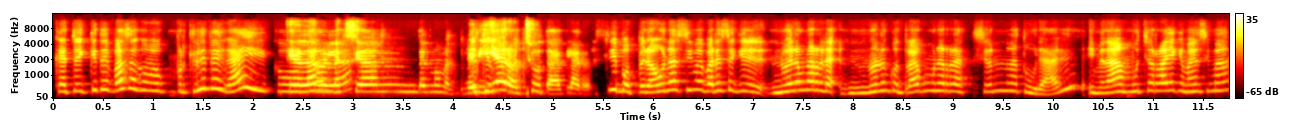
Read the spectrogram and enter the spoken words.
¿cachai? ¿Qué te pasa? Como, ¿Por qué le pegáis? Como, Que era la relación del momento. Me Es que- pillaron, chuta, claro. Sí, pues, pero aún así me parece que no era una no lo encontraba como una reacción natural y me daba mucha rabia que más encima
